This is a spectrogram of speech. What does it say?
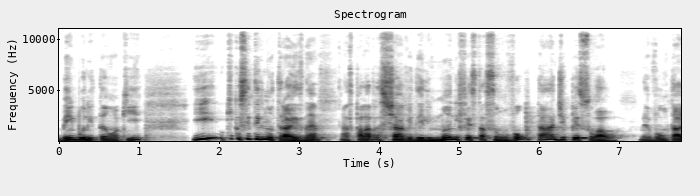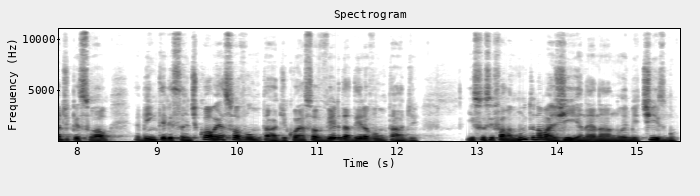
bem bonitão aqui. E o que, que o citrino traz, né? As palavras-chave dele, manifestação, vontade pessoal. Né? Vontade pessoal é bem interessante. Qual é a sua vontade? Qual é a sua verdadeira vontade? Isso se fala muito na magia, né? Na, no hermetismo.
